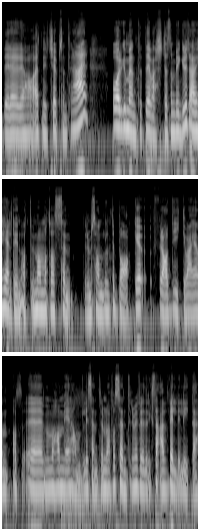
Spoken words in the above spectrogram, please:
dere ha et nytt kjøpesenter her? Og argumentet til verkstedet som bygger ut, er jo hele tiden at man må ta sentrumshandelen tilbake fra Dikeveien. At eh, vi må ha mer handel i sentrum. Derfor sentrum i Fredrikstad er veldig lite.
